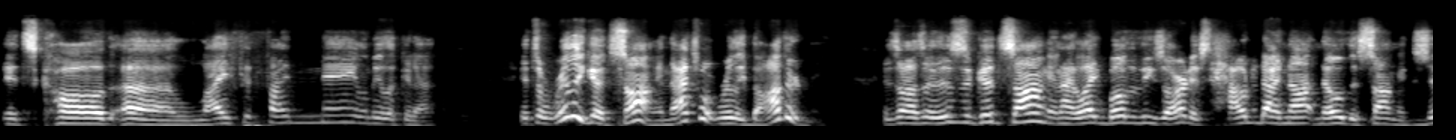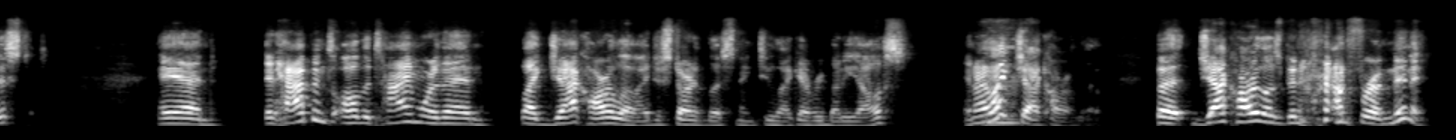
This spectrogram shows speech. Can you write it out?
it's called uh Life If I May. Let me look it up. It's a really good song, and that's what really bothered me. Is I was like, this is a good song, and I like both of these artists. How did I not know the song existed? And it happens all the time where then like Jack Harlow, I just started listening to like everybody else. And I like Mhm. Jack Harlow, but Jack Harlow's been around for a minute.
